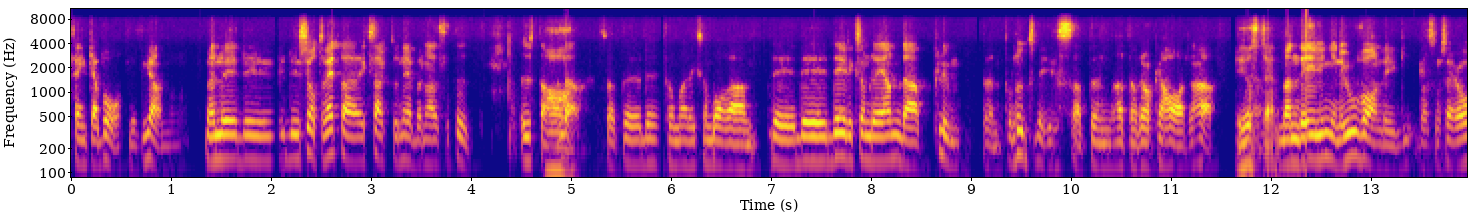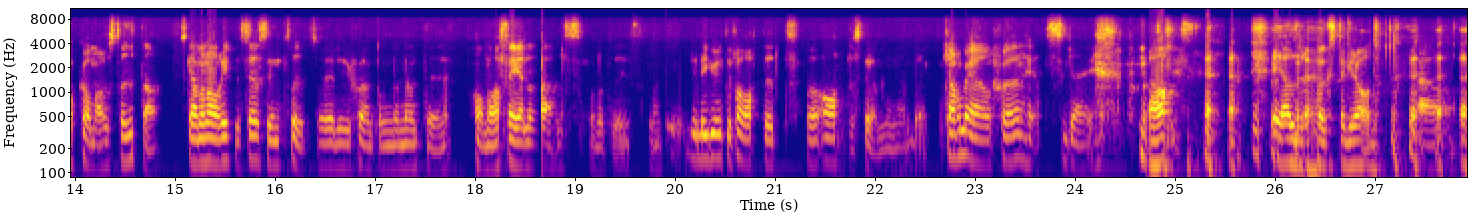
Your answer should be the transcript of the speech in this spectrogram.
tänka bort lite grann. Men det, det, det är svårt att veta exakt hur näbben hade sett ut utan ja. där. Så att det, det får man liksom bara... Det, det, det är liksom det enda plumpen på något vis, att den, att den råkar ha det här. Just det. Men det är ju ingen ovanlig vad som säger, åkomma hos trutar ska man ha en riktigt sällsynt trut så är det ju skönt om den inte har några fel alls på något vis. Det ligger ju inte i fatet för artbestämningen. Kanske mer en skönhetsgrej. Ja, i allra högsta grad. Ja.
